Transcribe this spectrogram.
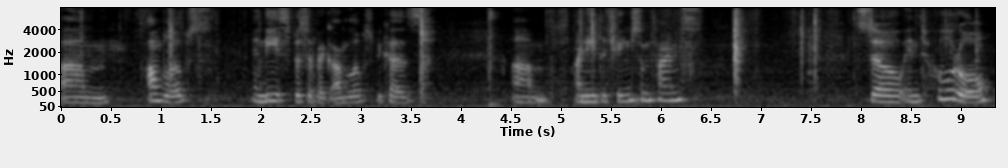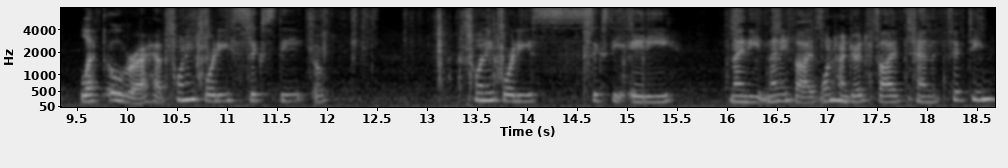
um, envelopes, in these specific envelopes, because um, I need to change sometimes. So in total, left over, I have 20, 40, 60, oh, 20, 40, 60, 80, 90, 95, 100, 5, 10, 15,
